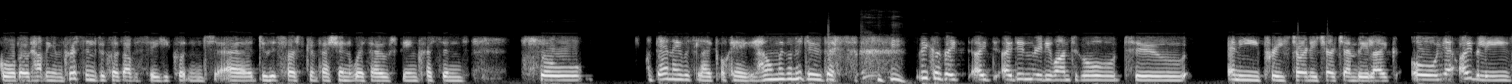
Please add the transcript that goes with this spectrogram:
go about having him christened because obviously he couldn't uh, do his first confession without being christened. So then I was like, okay, how am I going to do this? because I, I, I didn't really want to go to any priest or any church and be like, oh yeah, I believe,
